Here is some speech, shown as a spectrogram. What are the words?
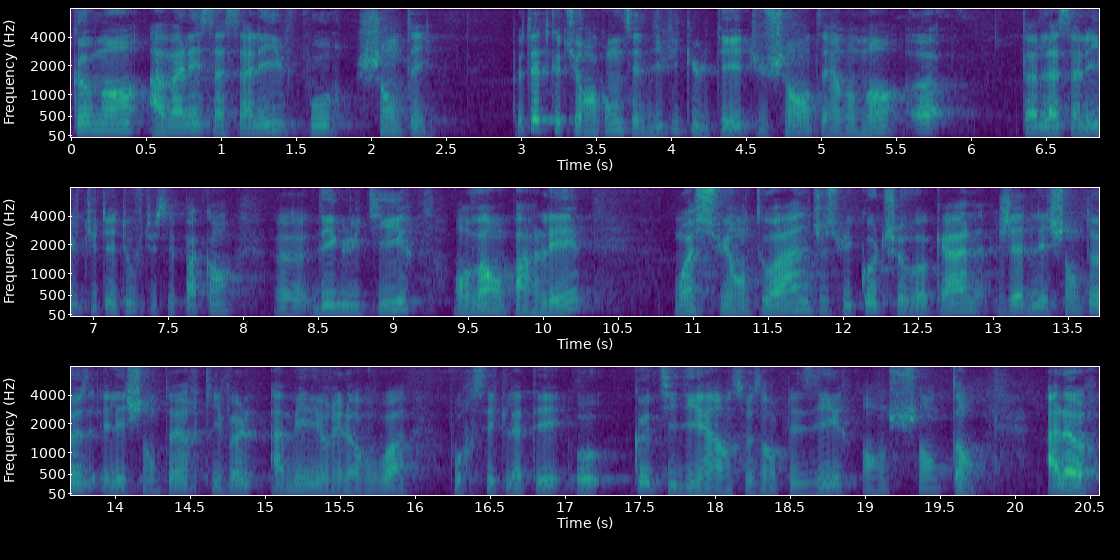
comment avaler sa salive pour chanter. Peut-être que tu rencontres cette difficulté, tu chantes et à un moment, oh, tu as de la salive, tu t'étouffes, tu ne sais pas quand euh, déglutir. On va en parler. Moi, je suis Antoine, je suis coach vocal. J'aide les chanteuses et les chanteurs qui veulent améliorer leur voix pour s'éclater au quotidien en se faisant plaisir en chantant. Alors,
